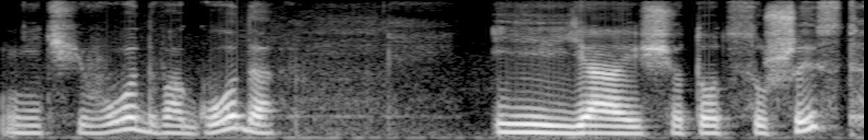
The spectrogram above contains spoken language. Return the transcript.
ничего, два года. И я еще тот сушист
